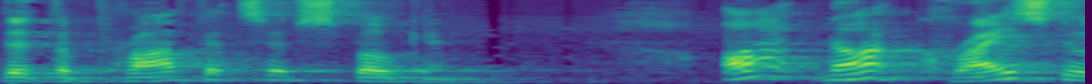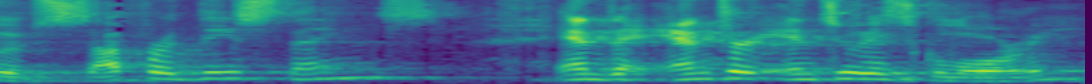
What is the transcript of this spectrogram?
that the prophets have spoken. Ought not Christ to have suffered these things and to enter into his glory?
